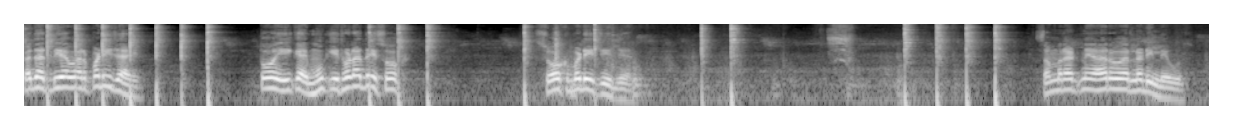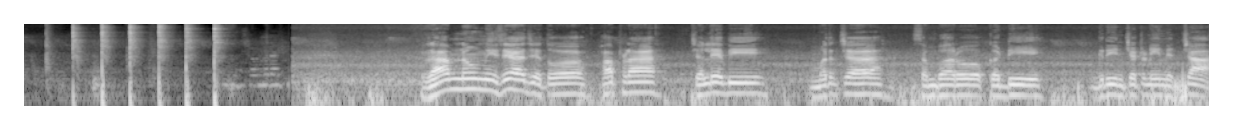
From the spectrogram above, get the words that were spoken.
કદાચ બે વાર પડી જાય, તો એ કાંઈ મૂકી થોડા દે શોખ. શોખ બડી ચીજ છે. સમ્રાટને હર વાર લડી લેવું. રામનવમી છે આજે, તો ફાફડા, જલેબી, મરચા, સંભારો, કઢી, ગ્રીન ચટણી ને ચા.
